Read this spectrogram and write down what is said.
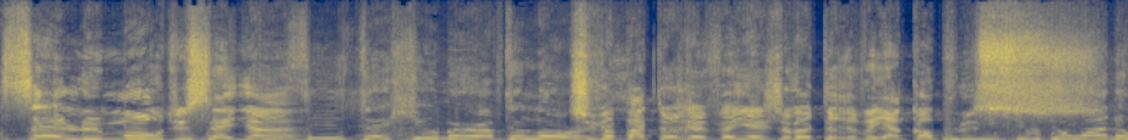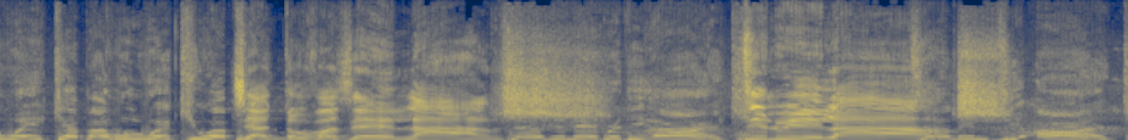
c'est l'humour du Seigneur. This is the humor of the Lord. Tu veux pas te réveiller, je veux te réveiller encore If you plus. don't want to wake up, I will wake you up Dis à ton more. voisin, large. Tell your neighbor the ark. Dis-lui, Tell him large. the ark.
